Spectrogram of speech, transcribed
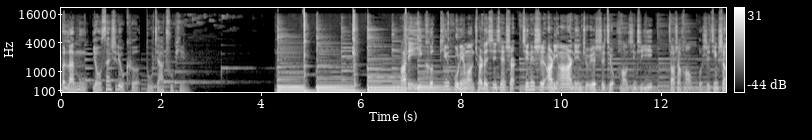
本栏目由三十六氪独家出品。八点一刻，听互联网圈的新鲜事儿。今天是二零二二年九月十九号，星期一，早上好，我是金盛。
